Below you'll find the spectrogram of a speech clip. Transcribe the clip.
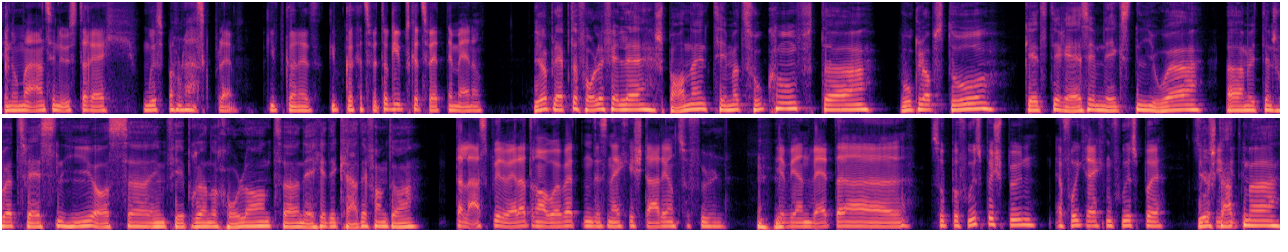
Die Nummer 1 in Österreich muss beim Lask bleiben. Gibt gar nicht, gibt gar keine, da gibt es keine zweite Meinung. Ja, bleibt auf alle Fälle spannend. Thema Zukunft. Äh, wo glaubst du, geht die Reise im nächsten Jahr äh, mit den Schwarz-Weißen hin, außer im Februar nach Holland? Eine neue Dekade fängt an. Der Lask wird weiter daran arbeiten, das neue Stadion zu füllen. Mhm. Wir werden weiter super Fußball spielen, erfolgreichen Fußball. So ja, starten wir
